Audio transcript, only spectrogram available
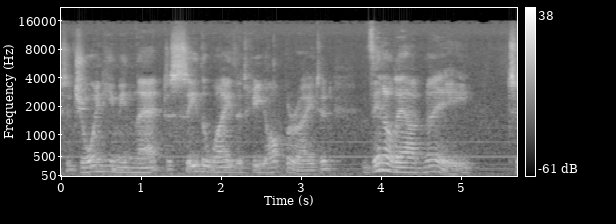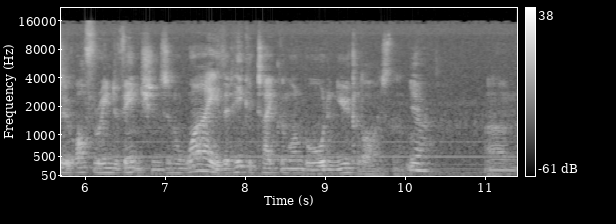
to join him in that, to see the way that he operated, then allowed me to offer interventions in a way that he could take them on board and utilise them. Yeah. Um,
